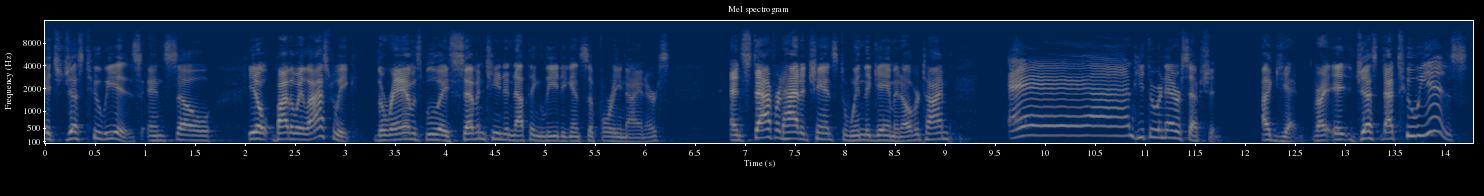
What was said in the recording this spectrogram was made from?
It's just who he is. And so, you know, by the way, last week, the Rams blew a 17 to nothing lead against the 49ers. And Stafford had a chance to win the game in overtime. And he threw an interception again, right? It just that's who he is.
